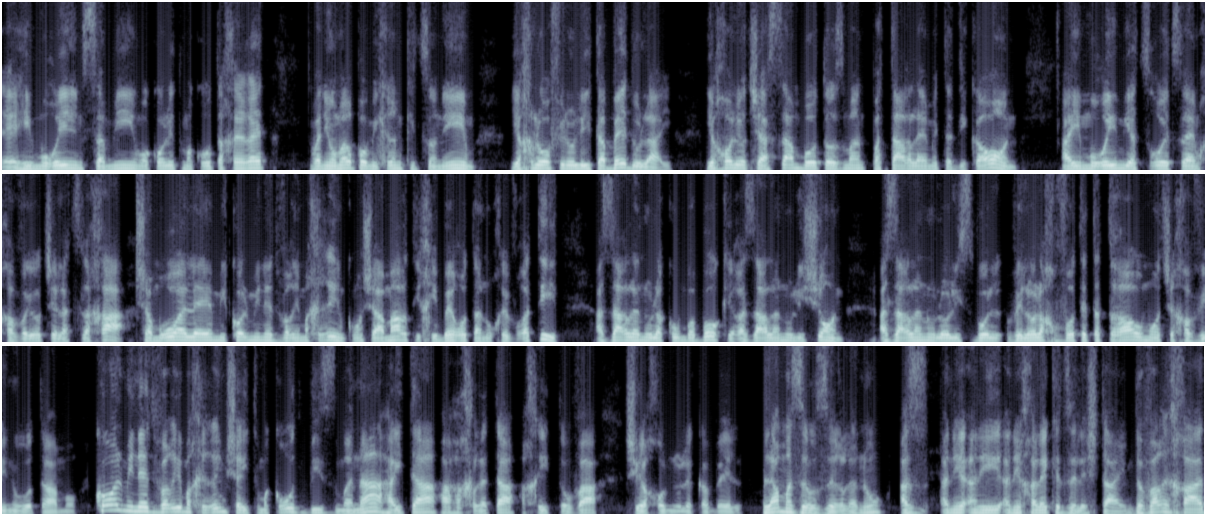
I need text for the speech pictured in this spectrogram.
אה, הימורים, סמים או כל התמכרות אחרת, ואני אומר פה מקרים קיצוניים, יכלו אפילו להתאבד אולי. יכול להיות שהסם באותו זמן פתר להם את הדיכאון. ההימורים יצרו אצלהם חוויות של הצלחה, שמרו עליהם מכל מיני דברים אחרים, כמו שאמרתי, חיבר אותנו חברתית, עזר לנו לקום בבוקר, עזר לנו לישון, עזר לנו לא לסבול ולא לחוות את הטראומות שחווינו אותם, או כל מיני דברים אחרים שההתמכרות בזמנה הייתה ההחלטה הכי טובה שיכולנו לקבל. למה זה עוזר לנו? אז אני, אני, אני אחלק את זה לשתיים. דבר אחד,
